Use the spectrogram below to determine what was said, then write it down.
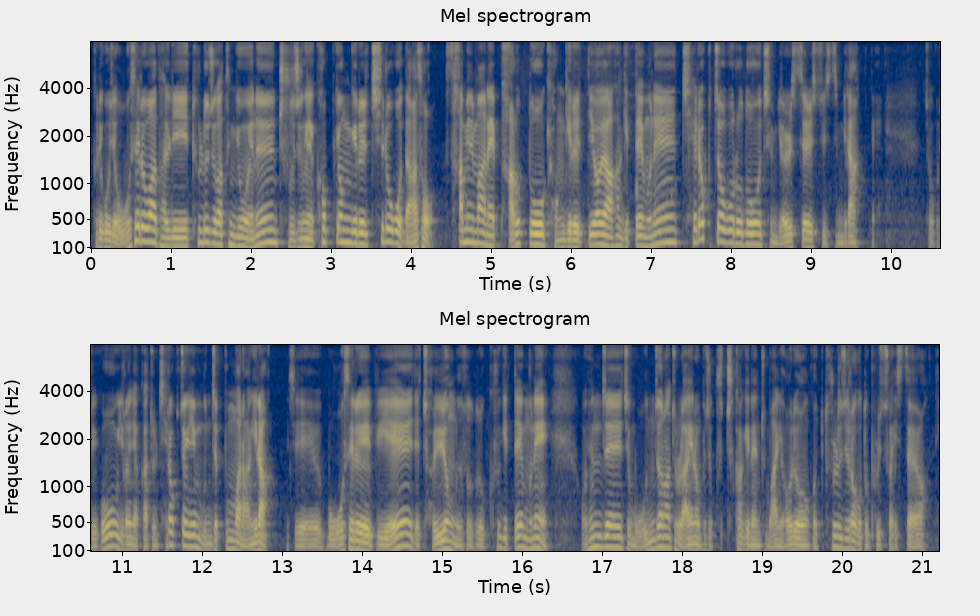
그리고 이제 오세르와 달리 툴루즈 같은 경우에는 주중에 컵 경기를 치르고 나서 3일 만에 바로 또 경기를 뛰어야 하기 때문에 체력적으로도 지금 열세일 수 있습니다. 네. 저 그리고 이런 약간 좀 체력적인 문제뿐만 아니라 이제 뭐 오세르에 비해 이제 전력 누수도 크기 때문에 어, 현재 지금 온전한 좀 라인업을 좀 구축하기는 좀 많이 어려운 것도 툴루즈라고도 볼 수가 있어요. 네.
